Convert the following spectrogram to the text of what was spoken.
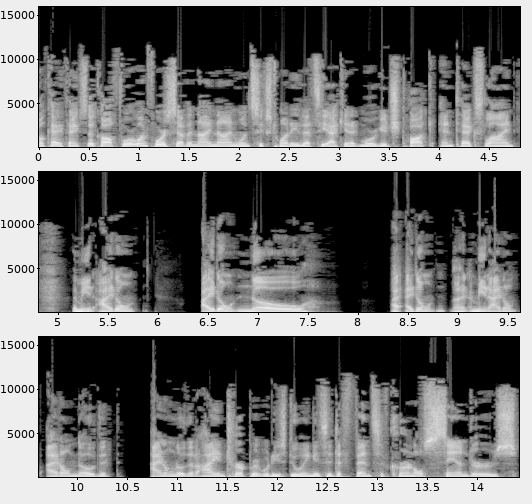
Okay, thanks for the call. 414 799 1620. That's the Accunet Mortgage talk and text line. I mean, I don't, I don't know I, I don't. I mean, I don't. I don't know that. I don't know that I interpret what he's doing as a defense of Colonel Sanders.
